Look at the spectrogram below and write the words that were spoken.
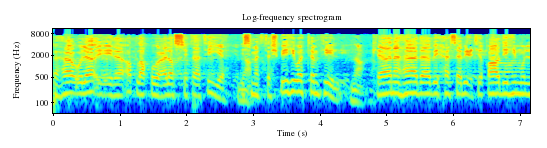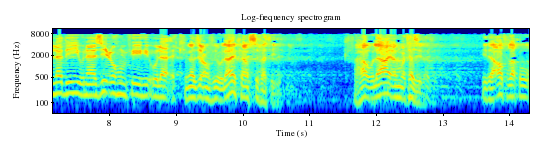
فهؤلاء إذا أطلقوا على الصفاتية نعم. اسم التشبيه والتمثيل نعم. كان هذا بحسب اعتقادهم الذي ينازعهم فيه أولئك ينازعهم فيه أولئك كان الصفاتية فهؤلاء المعتزلة. إذا أطلقوا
